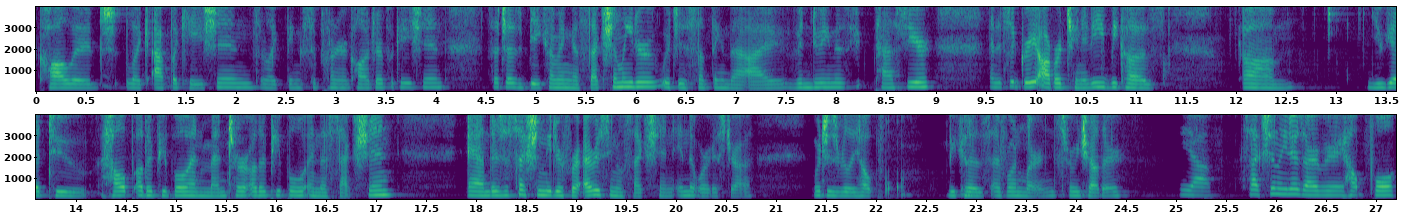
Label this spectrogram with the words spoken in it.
college like applications or like things to put on your college application such as becoming a section leader which is something that i've been doing this past year. And it's a great opportunity because um, you get to help other people and mentor other people in the section. And there's a section leader for every single section in the orchestra which is really helpful because everyone learns from each other Yeah. Section leaders are very helpful.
